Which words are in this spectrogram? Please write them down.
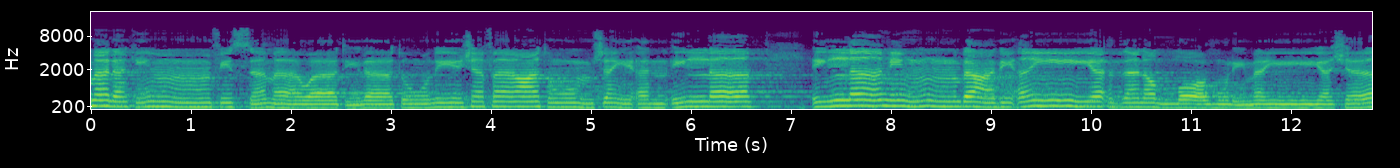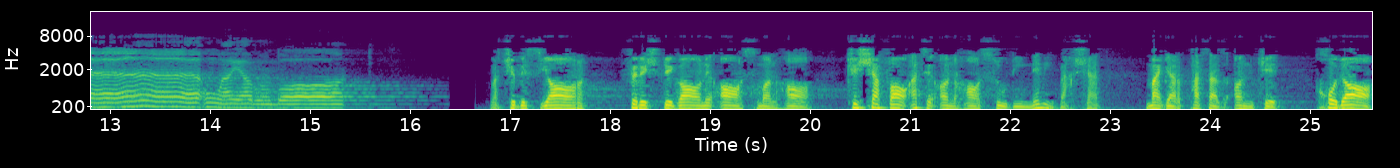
ملك في السماوات لا تغني شفاعتهم شيئا إلا إلا من بعد أن يأذن الله لمن يشاء ويرضى. و چه بسیار فرشتگان آسمان ها که شفاعت آنها سودی نمی بخشد مگر پس از آنکه خدا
